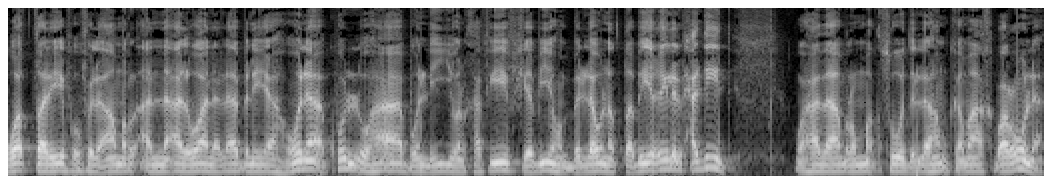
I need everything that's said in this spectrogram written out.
والطريف في الأمر أن ألوان الأبنية هنا كلها بني خفيف شبيه باللون الطبيعي للحديد وهذا أمر مقصود لهم كما أخبرونا.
